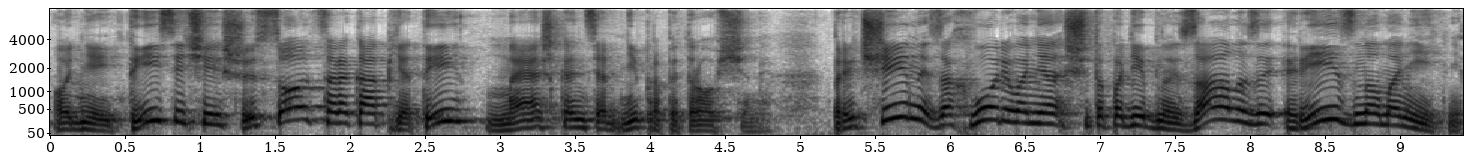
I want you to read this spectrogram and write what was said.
1645 мешканцям Дніпропетровщини. Причини захворювання щитоподібної залози різноманітні.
